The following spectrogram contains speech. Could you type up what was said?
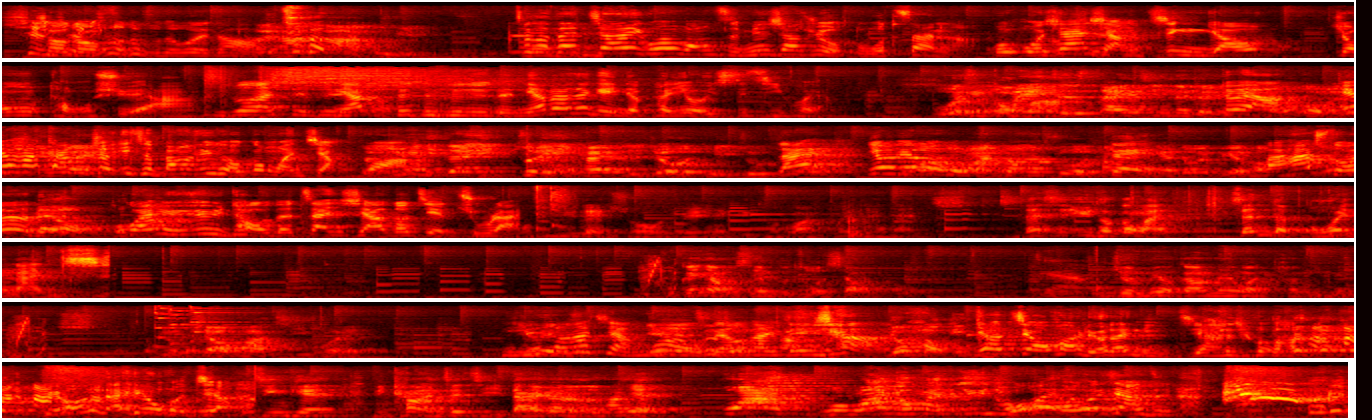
现臭豆腐成臭豆腐的味道而。且它的辣度也不错。这个再加一块王子面下去有多赞啊！我我现在想敬邀钟同学啊，你说在吃吃你要对对对对对，你要不要再给你的朋友一次机会啊？我为什么会一直塞进那个芋头对啊因为他刚刚就一直帮芋头贡丸讲对，话因，为你在一最一开始就有提出说，来悠悠芋头贡丸放在所有汤对应该都会变好。把他所有的我关于芋头的蘸虾都剪出来我。必须得说，我觉得那芋头贡丸不会太难吃，但是芋头贡丸真的不会难吃。我跟你讲，我先不做效果，这样，我觉得没有刚刚那碗汤里面的难吃，有教化机会。你就帮他讲话，我不要来等一下，有好一要叫话留在你家就好，不用来我家。今天你看完这集，打开电脑就发现，哇，我妈有买那个芋头我会丸。我会这样子，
